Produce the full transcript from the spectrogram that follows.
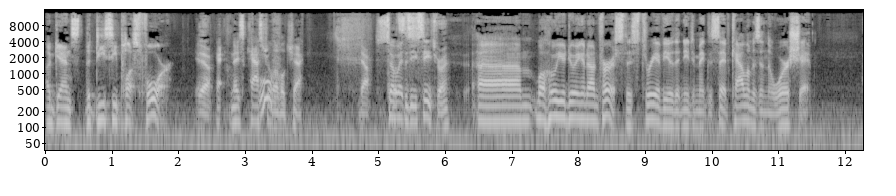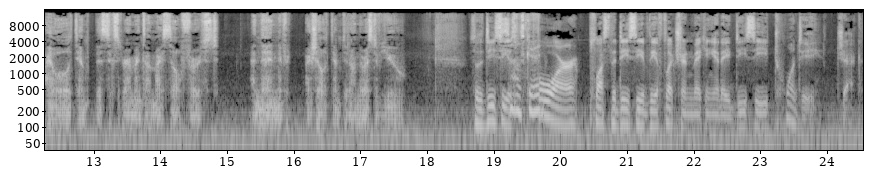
against the DC plus four. Yeah. Okay, nice caster Ooh. level check. Yeah. So What's the DC, Troy? Um, well, who are you doing it on first? There's three of you that need to make the save. Callum is in the worst shape. I will attempt this experiment on myself first, and then if I shall attempt it on the rest of you. So the DC Sounds is good. four plus the DC of the affliction, making it a DC twenty check.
